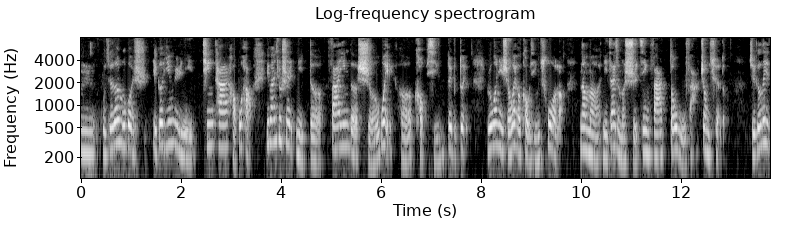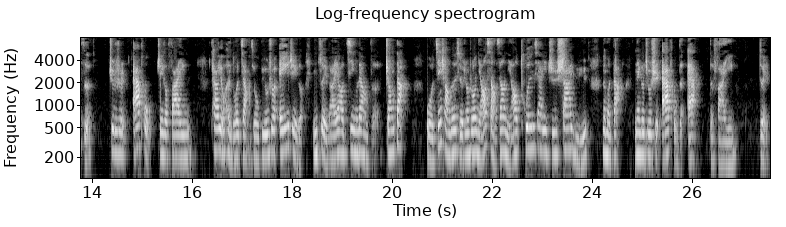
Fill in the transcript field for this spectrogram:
嗯，我觉得如果是一个英语，你听它好不好，一般就是你的发音的舌位和口型对不对？如果你舌位和口型错了，那么你再怎么使劲发都无法正确的。举个例子，就是 apple 这个发音，它有很多讲究，比如说 a 这个，你嘴巴要尽量的张大。我经常跟学生说，你要想象你要吞下一只鲨鱼那么大，那个就是 apple 的 a 的发音。对，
